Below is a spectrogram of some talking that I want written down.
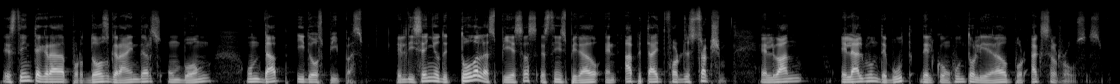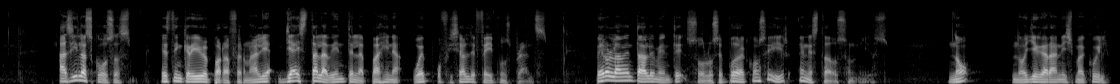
está integrada por dos grinders, un bong, un dab y dos pipas. El diseño de todas las piezas está inspirado en Appetite for Destruction, el, el álbum debut del conjunto liderado por Axel Roses. Así las cosas, esta increíble parafernalia ya está a la venta en la página web oficial de Famous Brands pero lamentablemente solo se podrá conseguir en Estados Unidos. No, no llegará Nish McQuill,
